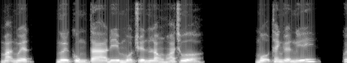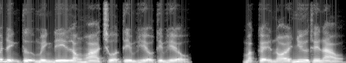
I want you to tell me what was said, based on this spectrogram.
Mạn Nguyệt, ngươi cùng ta đi một chuyến Long Hoa Chùa. Mộ Thanh Nguyễn nghĩ, quyết định tự mình đi Long Hoa Chùa tìm hiểu tìm hiểu. Mặc kệ nói như thế nào,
